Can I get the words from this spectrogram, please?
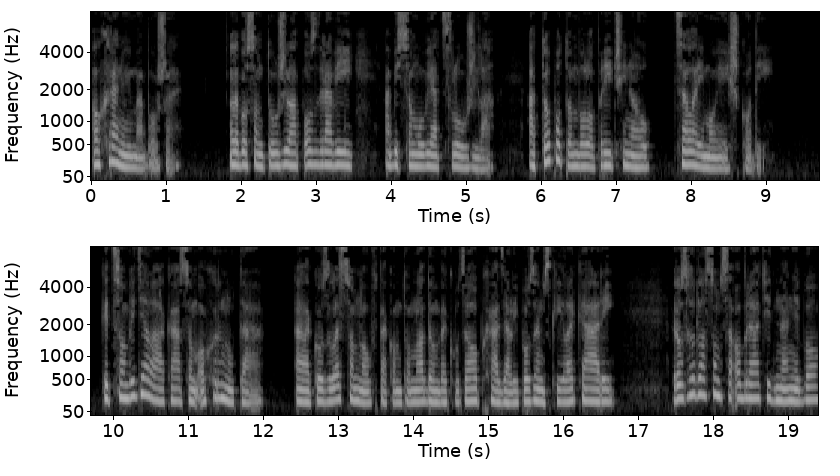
Ochraňuj ma, Bože, lebo som túžila po zdraví, aby som mu viac slúžila. A to potom bolo príčinou celej mojej škody. Keď som videla, aká som ochrnutá a ako zle so mnou v takomto mladom veku zaobchádzali pozemskí lekári, Rozhodla som sa obrátiť na nebo,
